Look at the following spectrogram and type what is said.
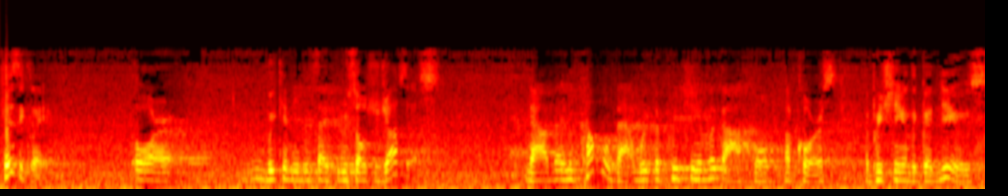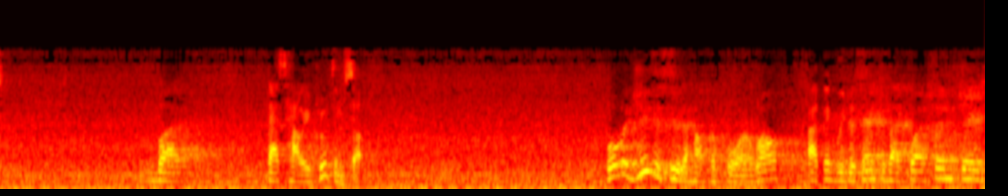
physically. Or we can even say through social justice. Now, then he coupled that with the preaching of the gospel, of course, the preaching of the good news. But that's how he proved himself. What would Jesus do to help the poor? Well, I think we just answered that question. James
